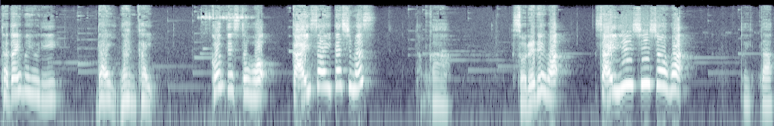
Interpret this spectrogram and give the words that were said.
ただいまより第何回コンテストを開催いたします。とかそれでは最優秀賞はといった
